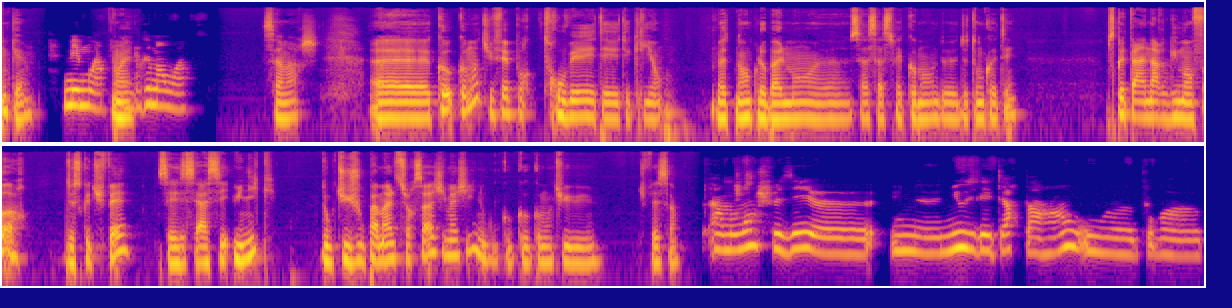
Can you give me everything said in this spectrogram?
Ok, Mais moins, Ouais. vraiment moins. ça marche. Euh, co- comment tu fais pour trouver tes, tes clients maintenant globalement euh, Ça, ça se fait comment de, de ton côté? Parce que t'as un argument fort de ce que tu fais. C'est assez unique. Donc tu joues pas mal sur ça, j'imagine. Ou co- co- comment tu, tu fais ça? À un moment, je faisais euh, une newsletter par an où, euh, pour euh,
